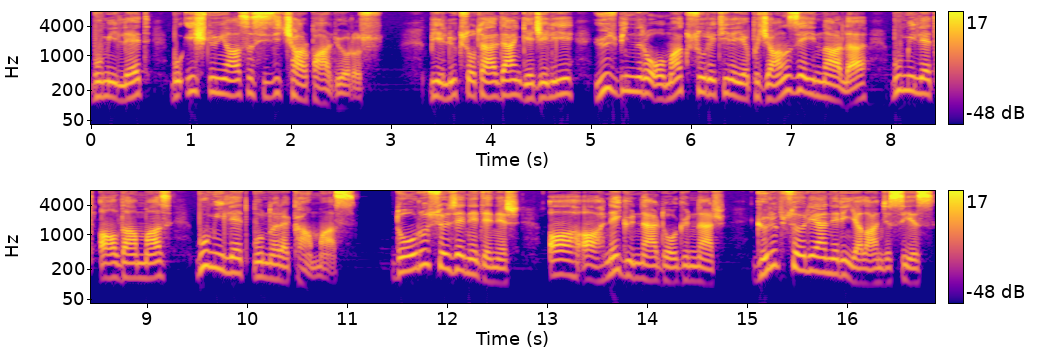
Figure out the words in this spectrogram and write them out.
Bu millet, bu iş dünyası sizi çarpar diyoruz. Bir lüks otelden geceliği 100 bin lira olmak suretiyle yapacağınız yayınlarla bu millet aldanmaz, bu millet bunlara kanmaz. Doğru söze ne denir? Ah ah ne günlerdi o günler. Görüp söyleyenlerin yalancısıyız.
